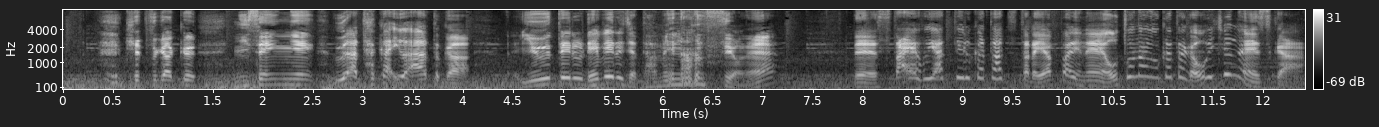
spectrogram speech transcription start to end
月額2000円、うわ、高いわ、とか言うてるレベルじゃダメなんすよね。で、スタイフやってる方っつったら、やっぱりね、大人の方が多いじゃないですか。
